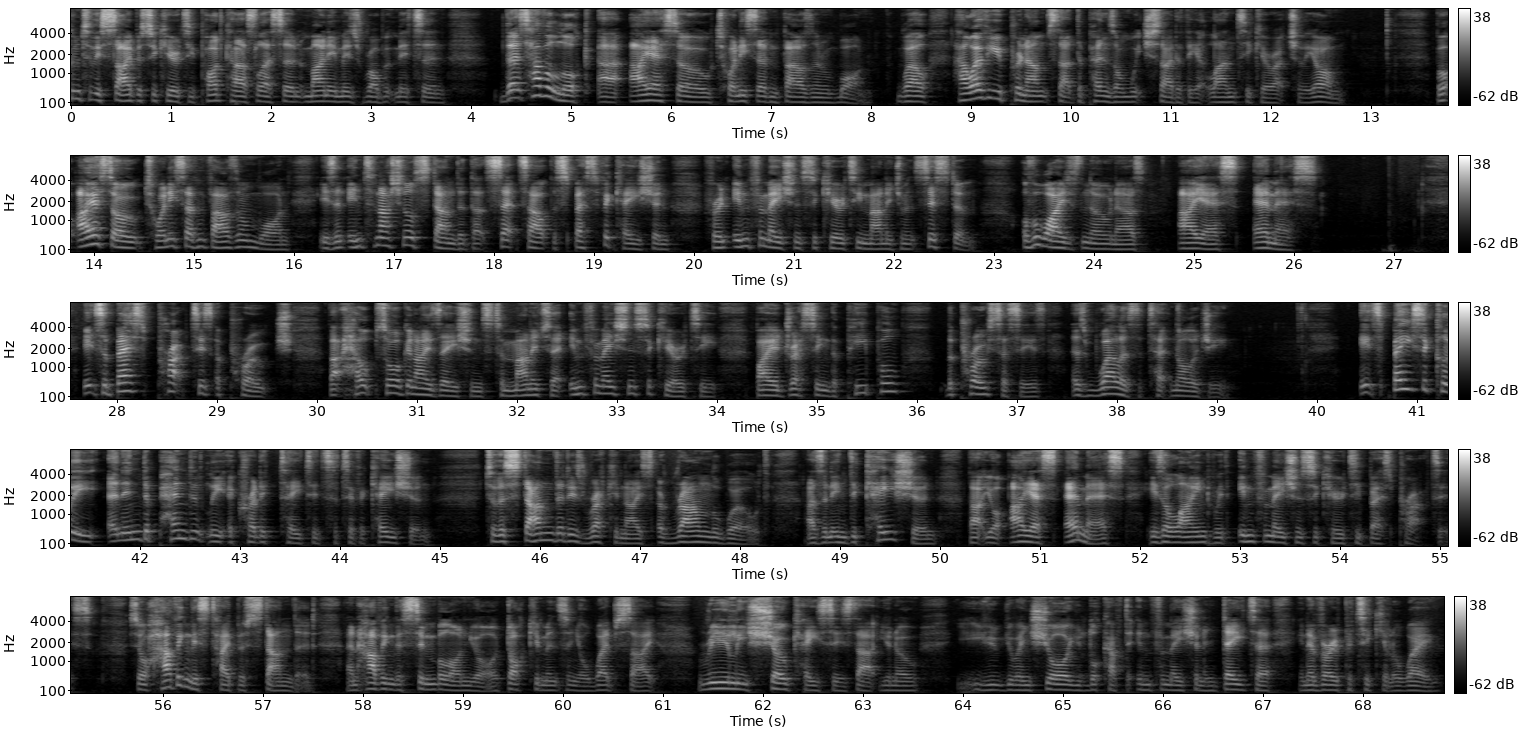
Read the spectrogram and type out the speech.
welcome to this cybersecurity podcast lesson. My name is Robert Mitten. Let's have a look at ISO 27001. Well, however you pronounce that depends on which side of the Atlantic you're actually on. But ISO 27001 is an international standard that sets out the specification for an information security management system, otherwise known as ISMS. It's a best practice approach that helps organizations to manage their information security by addressing the people, the processes, as well as the technology. It's basically an independently accredited certification to the standard is recognized around the world as an indication that your ISMS is aligned with information security best practice. So having this type of standard and having the symbol on your documents and your website really showcases that, you know, you, you ensure you look after information and data in a very particular way.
